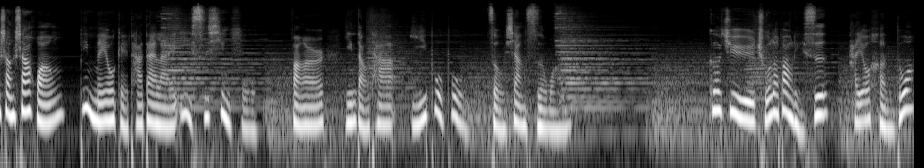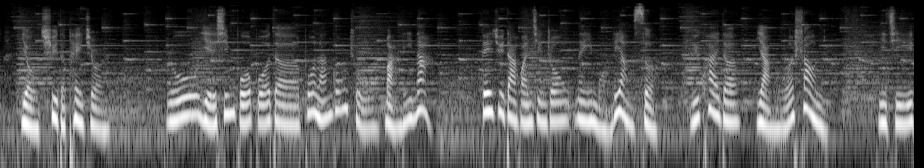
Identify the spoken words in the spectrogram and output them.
上沙皇，并没有给他带来一丝幸福，反而引导他一步步走向死亡。歌剧除了鲍里斯，还有很多有趣的配角，如野心勃勃的波兰公主玛丽娜，悲剧大环境中那一抹亮色，愉快的养鹅少女，以及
